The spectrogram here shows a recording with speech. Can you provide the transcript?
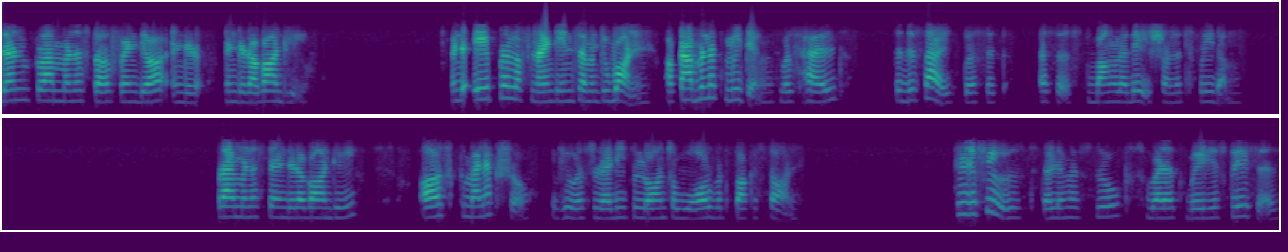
then Prime Minister of India, Indira Gandhi. In April of 1971, a cabinet meeting was held to decide to assist, assist Bangladesh on its freedom. Prime Minister Indira Gandhi asked Manekshaw if he was ready to launch a war with Pakistan. He refused, telling his troops were at various places.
